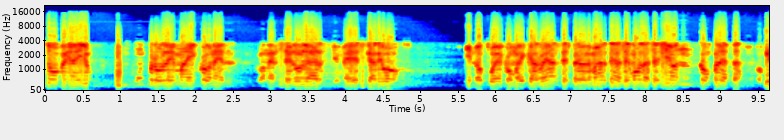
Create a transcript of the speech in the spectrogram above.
tuve ahí un, problema ahí con el, con el celular que me descargó y no pude comunicarme antes, pero el martes hacemos la sesión completa, ¿ok?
